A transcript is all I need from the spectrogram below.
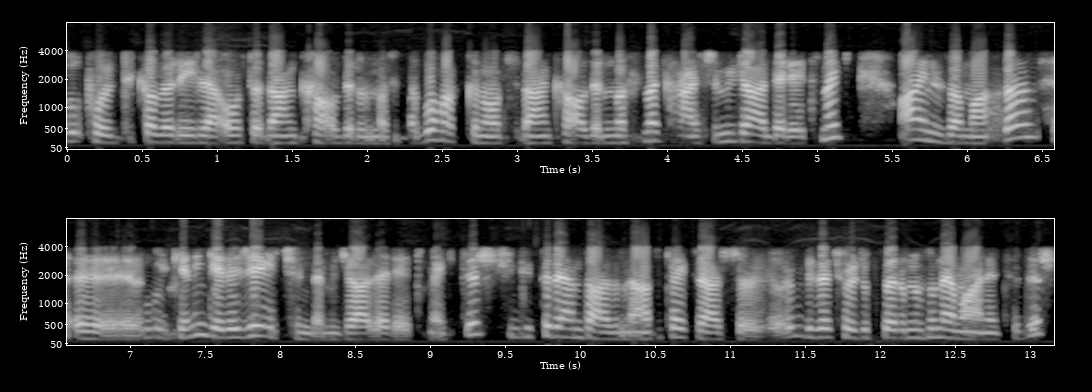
bu politikalarıyla ortadan kaldırılmasına, bu hakkın ortadan kaldırılmasına karşı mücadele etmek aynı zamanda e, bu ülkenin geleceği için de mücadele etmektir. Çünkü kıdem tazminatı tekrar söylüyorum bize çocuklarımızın emanetidir.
